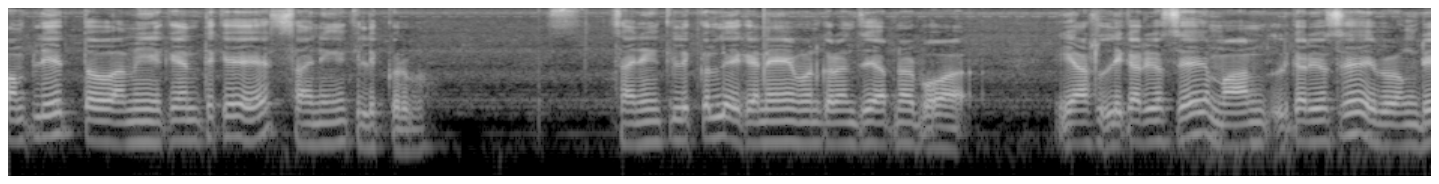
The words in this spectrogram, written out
কমপ্লিট তো আমি এখান থেকে সাইনিংয়ে ক্লিক করব। সাইনিংয়ে ক্লিক করলে এখানে মনে করেন যে আপনার ইয়ার লেখা রয়েছে, মান লেখা রয়েছে এবং ডে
